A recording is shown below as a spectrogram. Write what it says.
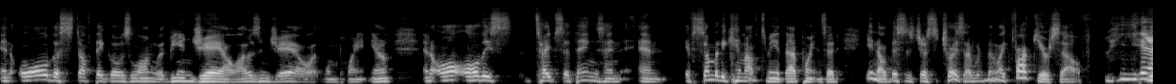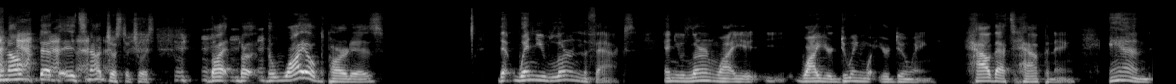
and all the stuff that goes along with being in jail. I was in jail at one point, you know, and all all these types of things. And and if somebody came up to me at that point and said, you know, this is just a choice, I would have been like, fuck yourself. yeah. You know, that it's not just a choice. But but the wild part is that when you learn the facts and you learn why you why you're doing what you're doing, how that's happening, and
